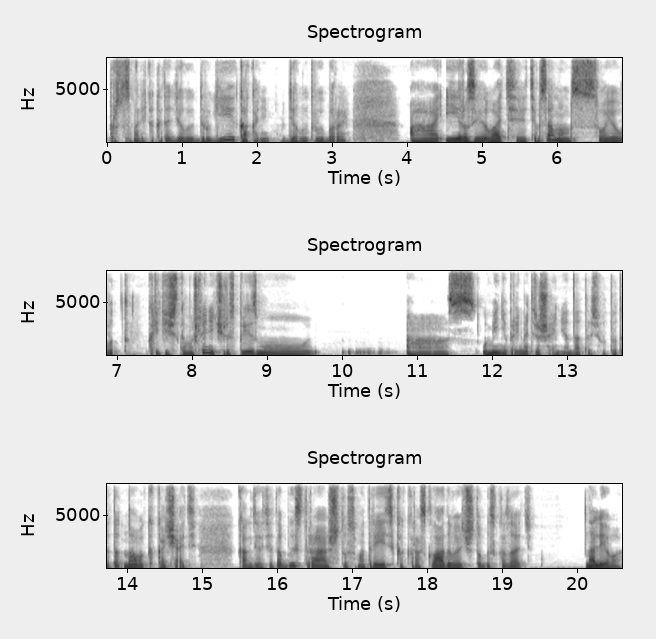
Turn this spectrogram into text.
просто смотреть, как это делают другие, как они делают выборы, а, и развивать тем самым свое вот критическое мышление через призму умение принимать решения, да, то есть вот, вот этот навык качать, как делать это быстро, что смотреть, как раскладывать, чтобы сказать налево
